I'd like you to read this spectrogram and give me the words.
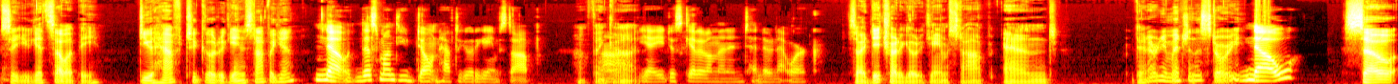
So you get Celebi. Do you have to go to GameStop again? No, this month you don't have to go to GameStop. Oh, thank Uh, God. Yeah, you just get it on the Nintendo Network. So I did try to go to GameStop, and did I already mention this story? No, So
